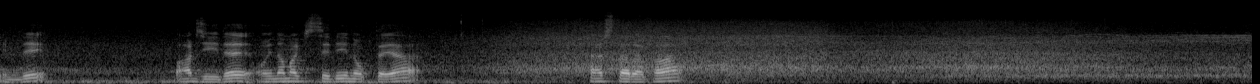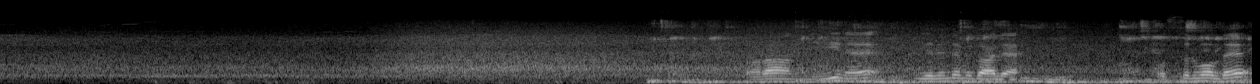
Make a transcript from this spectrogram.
Şimdi Barci'yi de oynamak istediği noktaya ters tarafa Baran yine yerinde müdahale. Osterwolde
